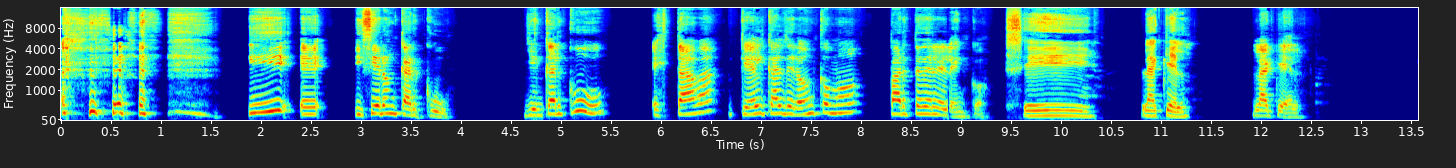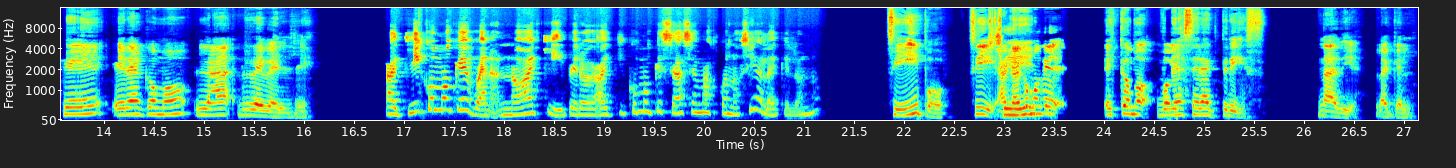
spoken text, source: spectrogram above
y eh, hicieron Carcú. Y en Carcú estaba Kel Calderón como parte del elenco, Sí. La Kel. la Kel, que era como la rebelde. Aquí como que, bueno, no aquí, pero aquí como que se hace más conocida la que lo, ¿no? Sí, po, sí, acá Sí. como que es como voy a ser actriz. Nadie, la Kel.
